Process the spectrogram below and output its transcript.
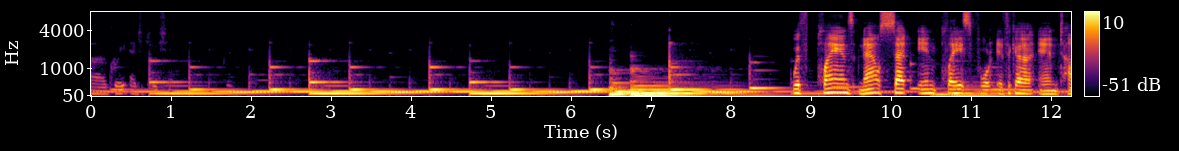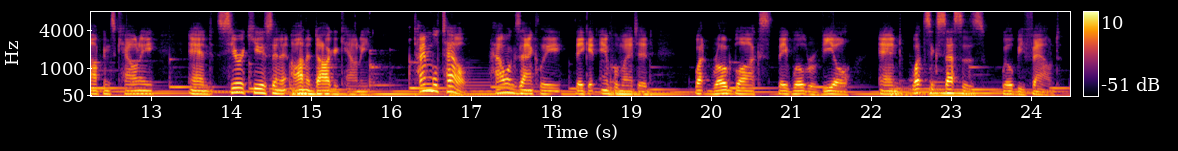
uh, great education. With plans now set in place for Ithaca and Tompkins County and Syracuse and Onondaga County, time will tell how exactly they get implemented, what roadblocks they will reveal, and what successes will be found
